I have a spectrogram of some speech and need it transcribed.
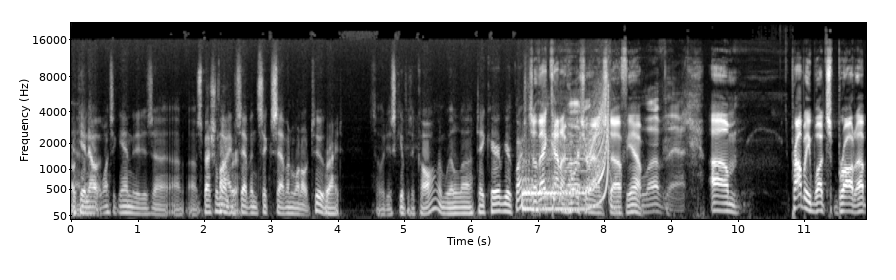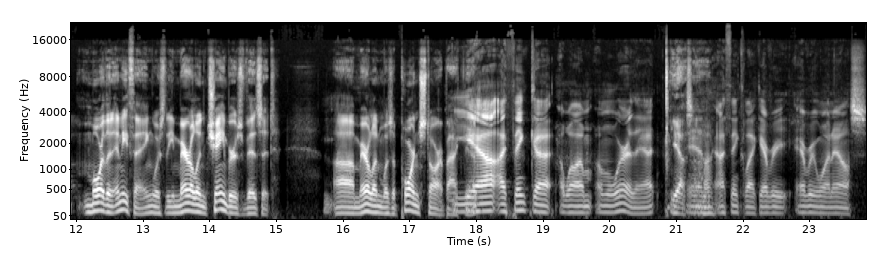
Okay, now- uh, once again, it is a, a, a Special number. five seven six seven one zero two. Right. So just give us a call, and we'll uh, take care of your questions. So that kind of horse around stuff, yeah. Love that. Um, probably what's brought up more than anything was the Marilyn Chambers visit. Uh, Marilyn was a porn star back then. Yeah, I think. Uh, well, I'm I'm aware of that. Yes, and uh-huh. I think like every everyone else,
